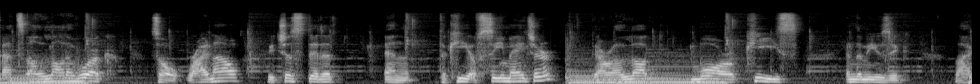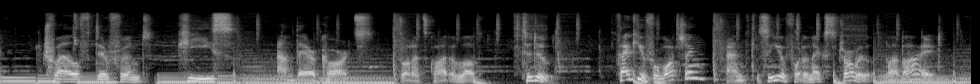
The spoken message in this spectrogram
That's a lot of work. So right now we just did it in the key of C major. There are a lot more keys in the music, like 12 different keys and their chords. So that's quite a lot to do. Thank you for watching and see you for the next tutorial. Bye bye!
